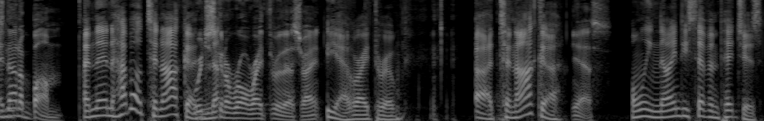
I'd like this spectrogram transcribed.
And- not a bum. And then how about Tanaka? We're just No- going to roll right through this, right? Yeah, right through. Uh, Tanaka, Yes. Only 97 pitches.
